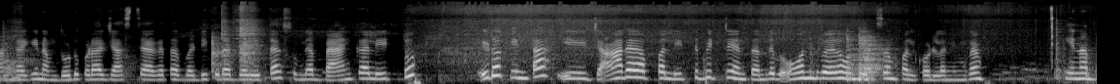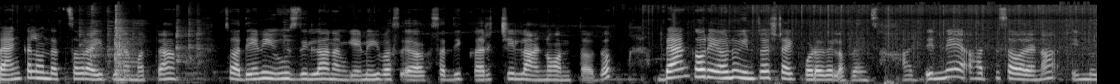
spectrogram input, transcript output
ಹಂಗಾಗಿ ನಮ್ಮ ದುಡ್ಡು ಕೂಡ ಜಾಸ್ತಿ ಆಗುತ್ತೆ, ಬಡ್ಡಿ ಕೂಡ ಬೆಳೀತಾ ಸುಮ್ಮನೆ ಬ್ಯಾಂಕಲ್ಲಿ ಇಟ್ಟು ಇಡೋಕ್ಕಿಂತ ಈ ಜಾರ ಅಪ್ಪಲ್ಲಿ ಇಟ್ಬಿಟ್ರಿ ಅಂತಂದರೆ ಒಂದು ವೇಳೆ ಒಂದು ಎಕ್ಸಾಂಪಲ್ ಕೊಡಲ ನಿಮ್ಗೆ? ಏನೋ ಬ್ಯಾಂಕಲ್ಲಿ ಒಂದು ಹತ್ತು ಸಾವಿರ ಐತಿ ನಮ್ಮ ಹತ್ರ ಸೊ ಅದೇನು ಯೂಸ್ ಇಲ್ಲ, ನಮಗೇನು ಇವಾಗ ಸದ್ಯಕ್ಕೆ ಖರ್ಚಿಲ್ಲ ಅನ್ನೋ ಅಂಥದ್ದು. ಬ್ಯಾಂಕ್ ಅವ್ರು ಏನು ಇಂಟ್ರೆಸ್ಟ್ ಆಗಿ ಕೊಡೋದಿಲ್ಲ ಫ್ರೆಂಡ್ಸ್ ಅದನ್ನೇ ಹತ್ತು ಸಾವಿರನ ಇನ್ನು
